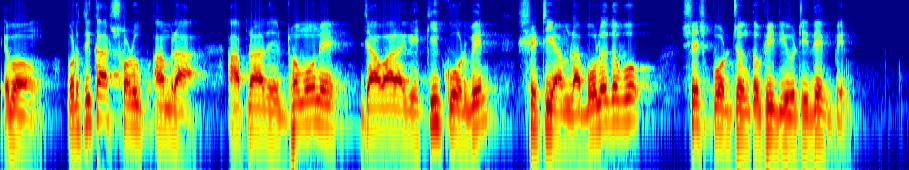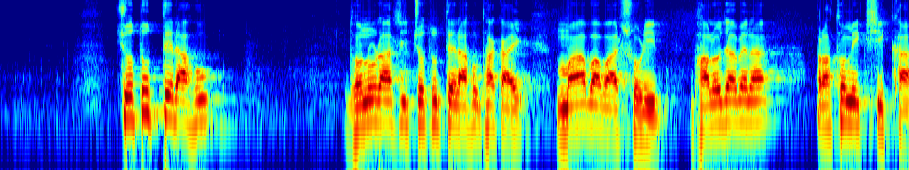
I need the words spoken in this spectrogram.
এবং প্রতিকার স্বরূপ আমরা আপনাদের ভ্রমণে যাওয়ার আগে কি করবেন সেটি আমরা বলে দেব। শেষ পর্যন্ত ভিডিওটি দেখবেন। চতুর্থে রাহু ধনুরাশির চতুর্থে রাহু থাকায় মা বাবার শরীর ভালো যাবে না, প্রাথমিক শিক্ষা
